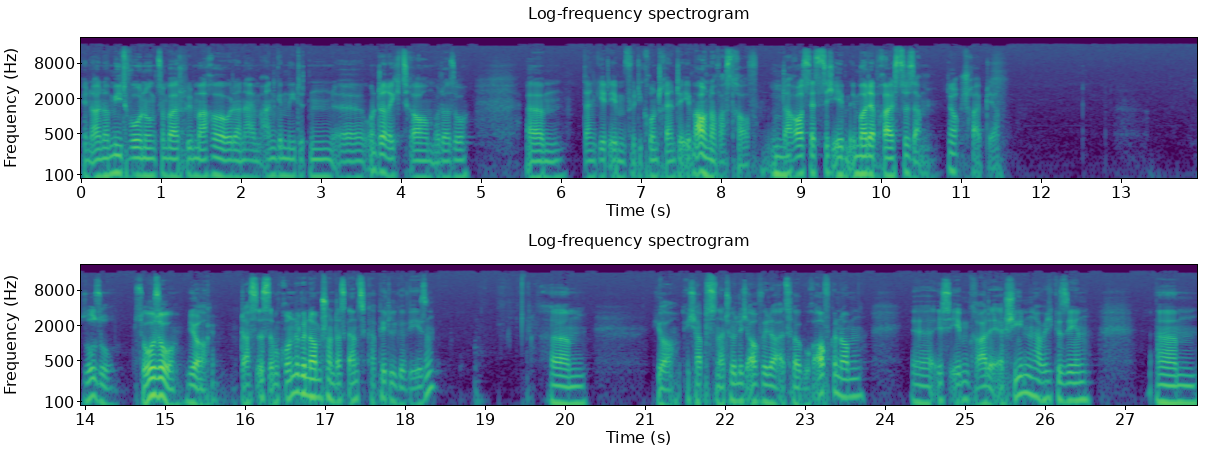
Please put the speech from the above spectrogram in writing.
in einer Mietwohnung zum Beispiel mache oder in einem angemieteten äh, Unterrichtsraum oder so. Ähm, dann geht eben für die Grundrente eben auch noch was drauf. Und mhm. daraus setzt sich eben immer der Preis zusammen, ja. schreibt er. So, so. So, so, ja. Okay. Das ist im Grunde genommen schon das ganze Kapitel gewesen. Ähm, ja, ich habe es natürlich auch wieder als Hörbuch aufgenommen. Äh, ist eben gerade erschienen, habe ich gesehen. Ähm,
